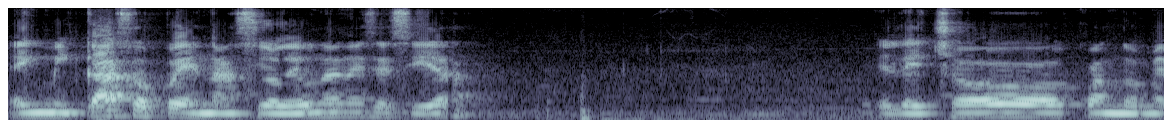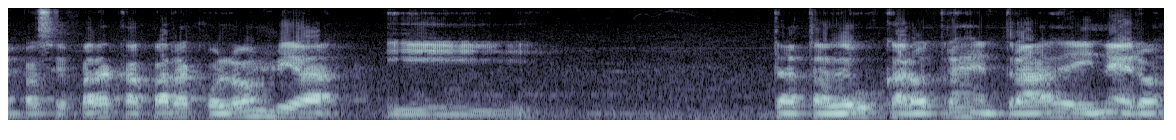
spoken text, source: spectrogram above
en mi caso, pues nació de una necesidad. El hecho cuando me pasé para acá, para Colombia, y tratar de buscar otras entradas de dinero,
